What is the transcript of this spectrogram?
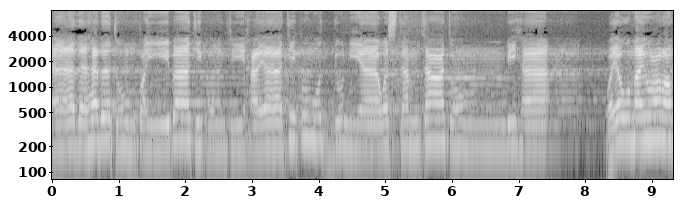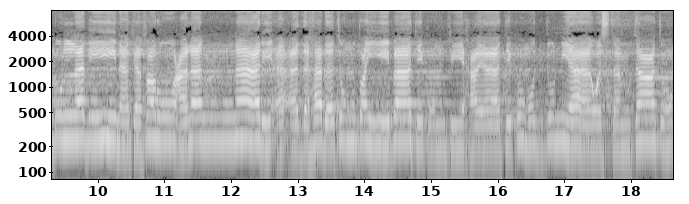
أذهبتم طيباتكم في حياتكم الدنيا واستمتعتم بها. ويوم يعرض الذين كفروا على النار أأذهبتم طيباتكم في حياتكم الدنيا واستمتعتم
